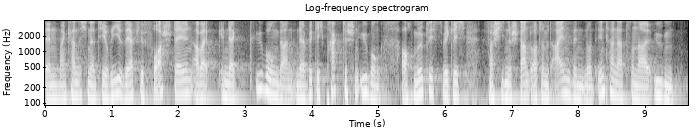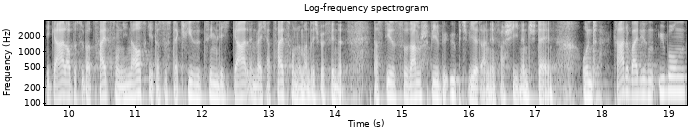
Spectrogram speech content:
Denn man kann sich in der Theorie sehr viel vorstellen, aber in der Übung dann, in der wirklich praktischen Übung, auch möglichst wirklich verschiedene Standorte mit einbinden und international üben, egal ob es über Zeitzonen hinausgeht, das ist der Krise ziemlich egal, in welcher Zeitzone man sich befindet, dass dieses Zusammenspiel beübt wird an den verschiedenen Stellen. Und gerade bei diesen Übungen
